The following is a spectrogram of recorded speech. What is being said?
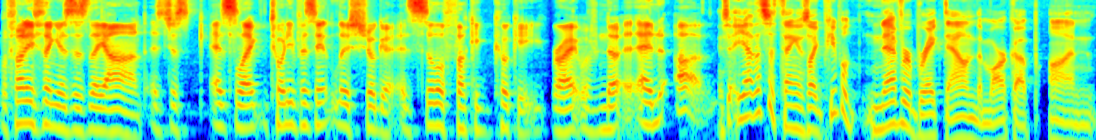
The funny thing is, is they aren't. It's just it's like twenty percent less sugar. It's still a fucking cookie, right? With no and oh, So, yeah, that's the thing is like people never break down the markup on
